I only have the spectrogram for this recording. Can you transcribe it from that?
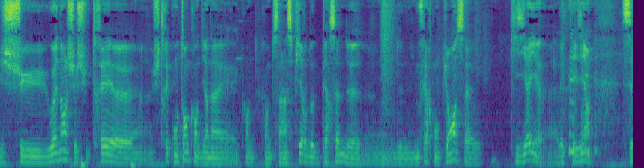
je suis, ouais, non, je, suis très, euh, je suis très content quand il y en a, quand, quand ça inspire d'autres personnes de, de nous faire concurrence, qu'ils y aillent avec plaisir. Ça,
